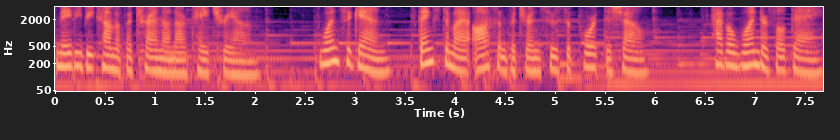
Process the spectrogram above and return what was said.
maybe become a patron on our Patreon. Once again, thanks to my awesome patrons who support the show. Have a wonderful day.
